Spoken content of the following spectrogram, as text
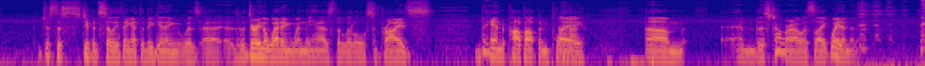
just a stupid, silly thing at the beginning was uh, during the wedding when he has the little surprise band pop up and play. Um, and this time around, I was like, "Wait a minute."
